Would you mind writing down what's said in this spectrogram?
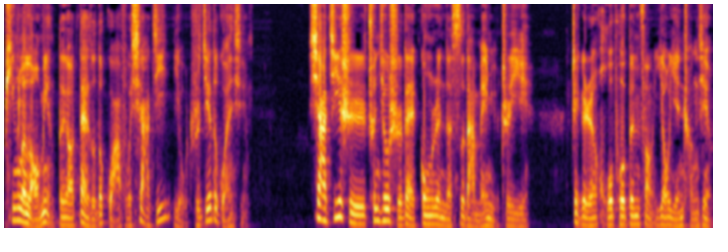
拼了老命都要带走的寡妇夏姬有直接的关系。夏姬是春秋时代公认的四大美女之一。这个人活泼奔放，妖淫成性，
